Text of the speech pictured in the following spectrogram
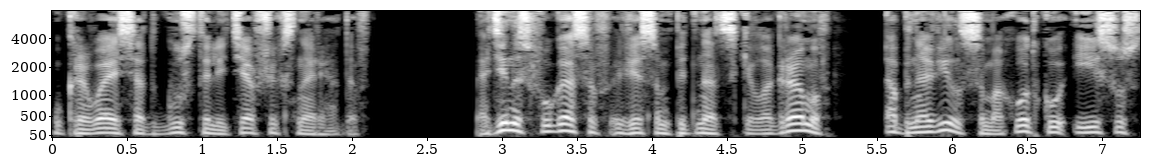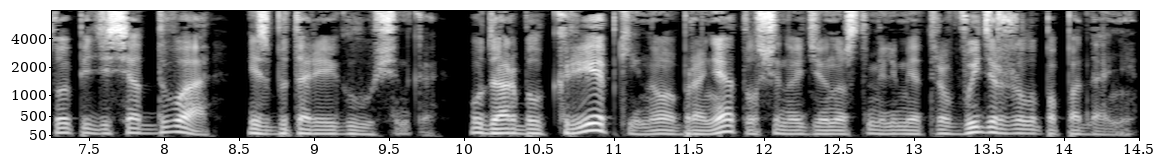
укрываясь от густо летевших снарядов. Один из фугасов весом 15 килограммов обновил самоходку ИСУ-152 из батареи Глущенко. Удар был крепкий, но броня толщиной 90 мм выдержала попадание.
